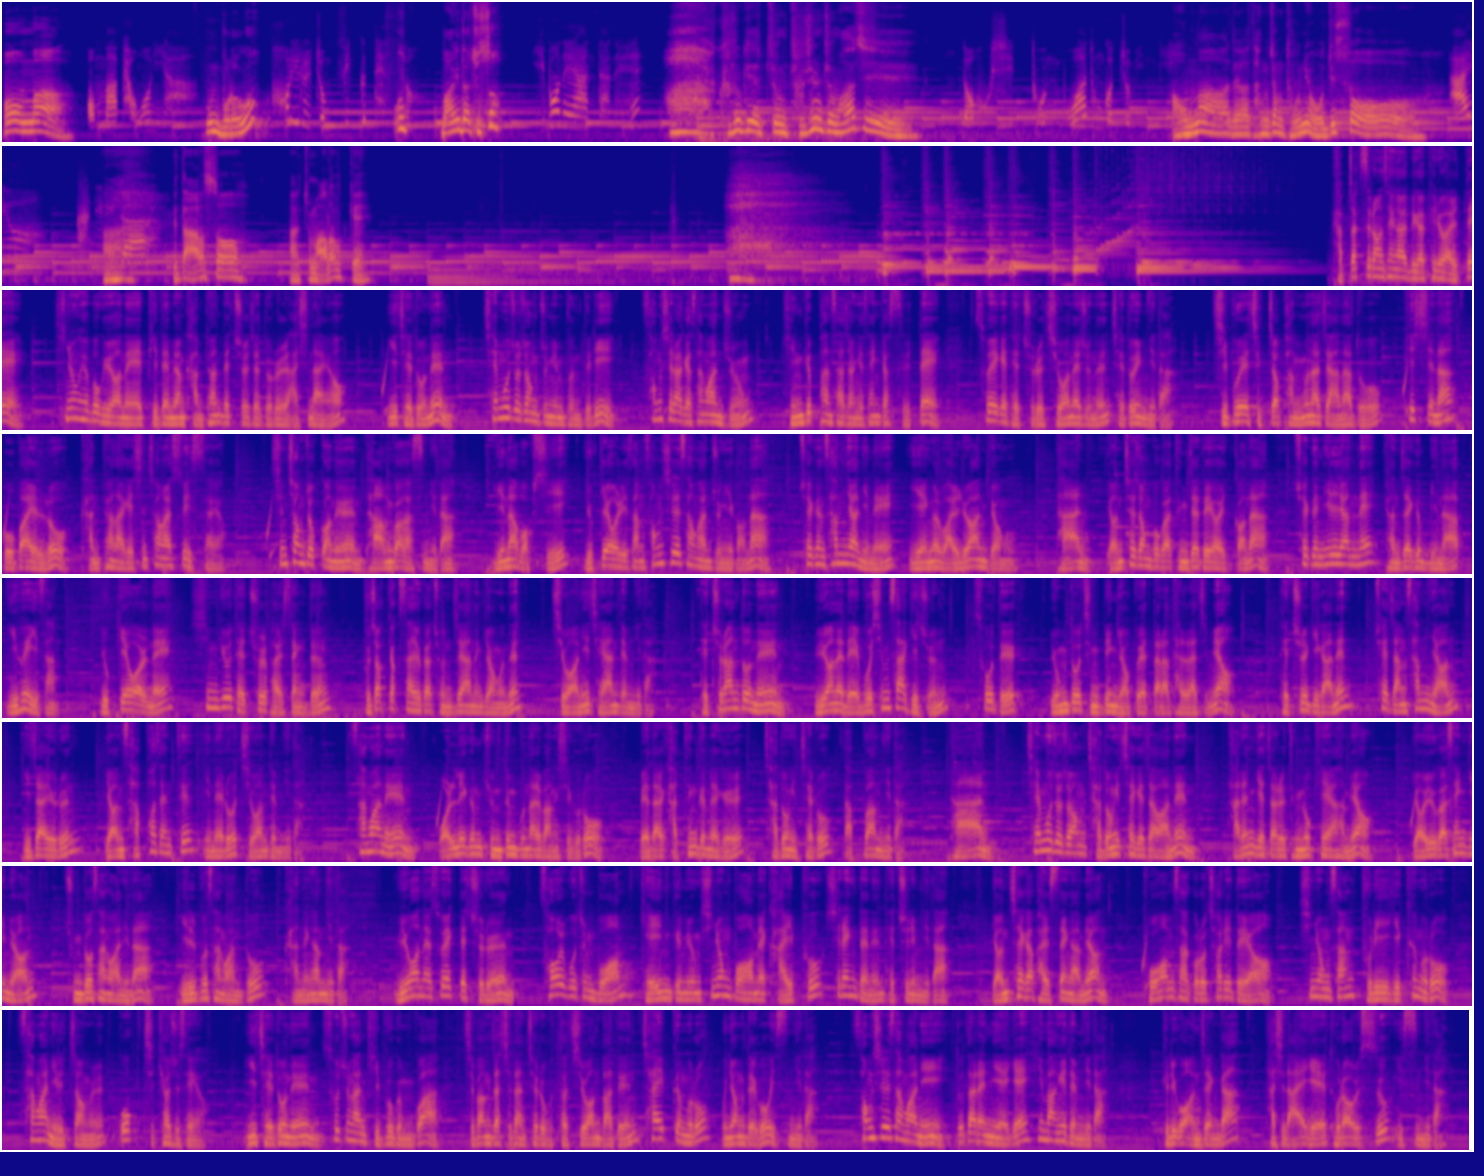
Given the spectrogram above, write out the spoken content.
어, 엄마. 엄마 병원이야. 음, 뭐라고? 허리를 좀 삐끗했어. 어, 많이 다쳤어? 입원해야 한다네. 아, 그러게 좀 조심 좀 하지. 너 혹시 돈 모아둔 것 좀 있니? 아, 엄마, 내가 당장 돈이 어딨어. 아유, 큰일이다. 아, 일단 알았어. 아, 좀 알아볼게. 갑작스러운 생활비가 필요할 때 신용회복위원회의 비대면 간편대출 제도를 아시나요? 이 제도는 채무조정 중인 분들이 성실하게 상환 중 긴급한 사정이 생겼을 때 소액의 대출을 지원해주는 제도입니다. 지부에 직접 방문하지 않아도 PC나 모바일로 간편하게 신청할 수 있어요. 신청 조건은 다음과 같습니다. 미납 없이 6개월 이상 성실 상환 중이거나 최근 3년 이내 이행을 완료한 경우 단 연체 정보가 등재되어 있거나 최근 1년 내 변제금 미납 2회 이상 6개월 내 신규 대출 발생 등 부적격 사유가 존재하는 경우는 지원이 제한됩니다. 대출 한도는 위원회 내부 심사 기준, 소득, 용도 증빙 여부에 따라 달라지며 대출 기간은 최장 3년, 이자율은 연 4% 이내로 지원됩니다. 상환은 원리금 균등 분할 방식으로 매달 같은 금액을 자동이체로 납부합니다. 단, 채무조정 자동이체 계좌와는 다른 계좌를 등록해야 하며 여유가 생기면 중도 상환이나 일부 상환도 가능합니다. 위원회 소액 대출은 서울보증보험 개인금융신용보험에 가입 후 실행되는 대출입니다. 연체가 발생하면 보험사고로 처리되어 신용상 불이익이 크므로 상환 일정을 꼭 지켜주세요. 이 제도는 소중한 기부금과 지방자치단체로부터 지원받은 차입금으로 운영되고 있습니다. 성실 상환이 또 다른 이에게 희망이 됩니다. 그리고 언젠가 다시 나에게 돌아올 수 있습니다.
